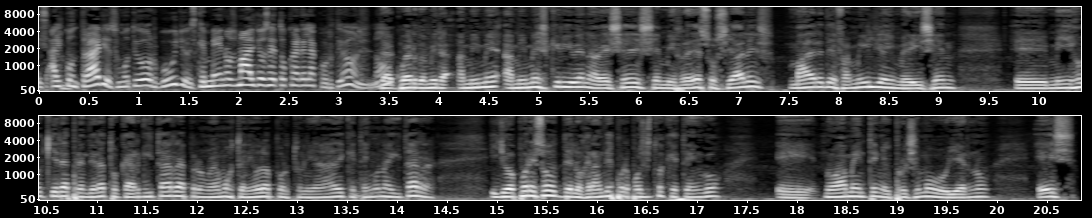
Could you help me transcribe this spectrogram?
es al contrario, es un motivo de orgullo, es que menos mal yo sé tocar el acordeón, ¿no? De acuerdo, mira, a mí me a mí me escriben a veces en mis redes sociales madres de familia y me dicen eh, mi hijo quiere aprender a tocar guitarra, pero no hemos tenido la oportunidad de que tenga una guitarra. Y yo por eso de los grandes propósitos que tengo eh, nuevamente en el próximo gobierno es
